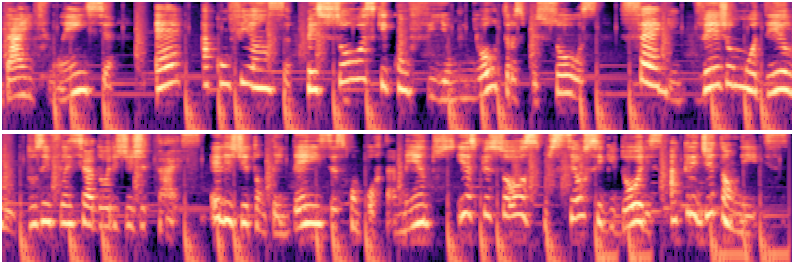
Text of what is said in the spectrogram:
da influência é a confiança. Pessoas que confiam em outras pessoas seguem. Vejam o modelo dos influenciadores digitais. Eles ditam tendências, comportamentos e as pessoas, os seus seguidores, acreditam neles.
